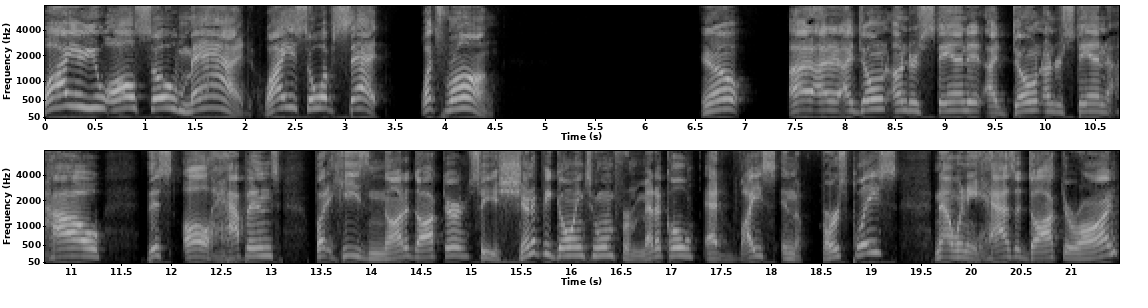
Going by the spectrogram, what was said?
Why are you all so mad? Why are you so upset? What's wrong? You know, I, I, I don't understand it. I don't understand how this all happens but he's not a doctor, so you shouldn't be going to him for medical advice in the first place. Now, when he has a doctor on,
